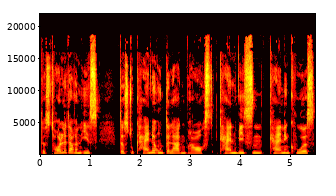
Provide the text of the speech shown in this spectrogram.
Das Tolle daran ist, dass du keine Unterlagen brauchst, kein Wissen, keinen Kurs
